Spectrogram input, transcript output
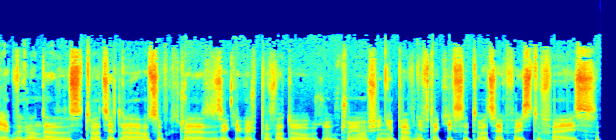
jak wygląda sytuacja dla osób, które z jakiegoś powodu czują się niepewnie w takich sytuacjach face to face?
